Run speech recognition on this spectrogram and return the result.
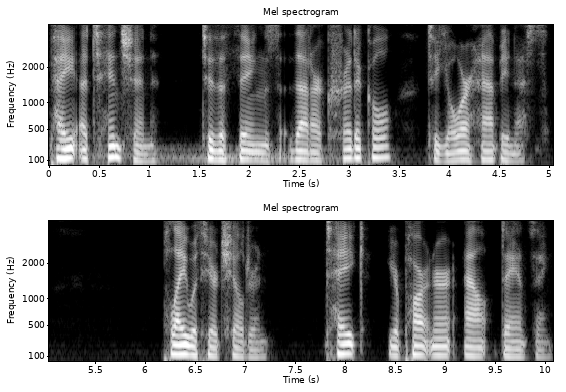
Pay attention to the things that are critical to your happiness. Play with your children. Take your partner out dancing.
